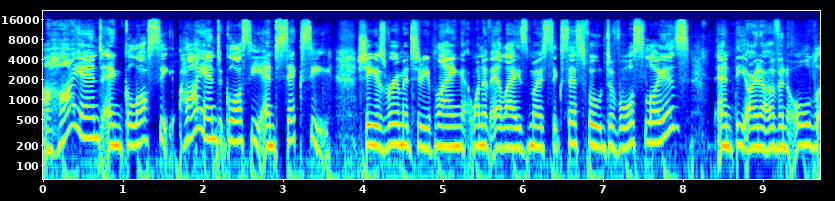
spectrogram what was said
a high-end and glossy, high-end, glossy and sexy. She is rumored to be playing one of LA's most successful divorce lawyers and the owner of an all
